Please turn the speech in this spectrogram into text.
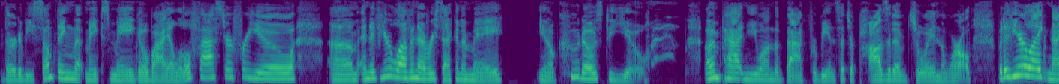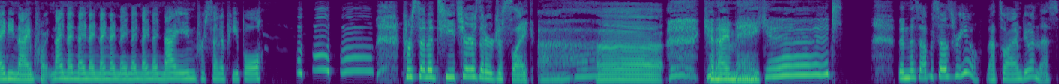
there to be something that makes May go by a little faster for you. Um, and if you're loving every second of May, you know, kudos to you. I'm patting you on the back for being such a positive joy in the world. But if you're like 99.999999999% of people, percent of teachers that are just like, uh, can I make it? Then this episode's for you. That's why I'm doing this.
